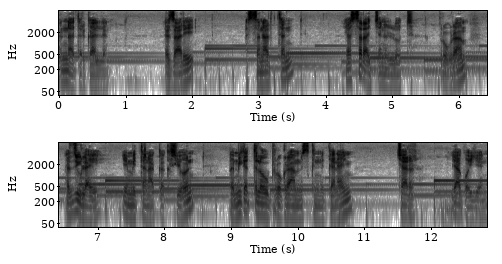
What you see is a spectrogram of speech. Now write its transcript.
እናደርጋለን። ለዛሬ አሰናድተን ያሰራጨንሎት ፕሮግራም እዚሁ ላይ የሚጠናቀቅ ሲሆን በሚቀጥለው ፕሮግራም እስክንገናኝ ቸር ያቆየን።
